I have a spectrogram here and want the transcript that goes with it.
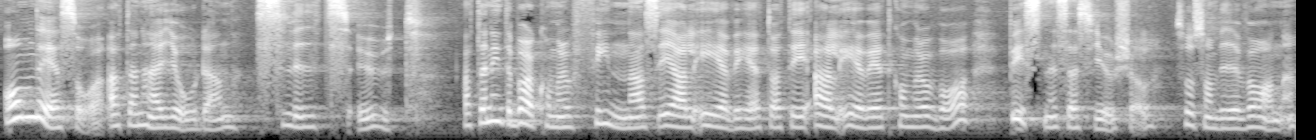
Om det är så att den här jorden slits ut att den inte bara kommer att finnas i all evighet och att det i all evighet kommer att vara business as usual, så som vi är vana.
